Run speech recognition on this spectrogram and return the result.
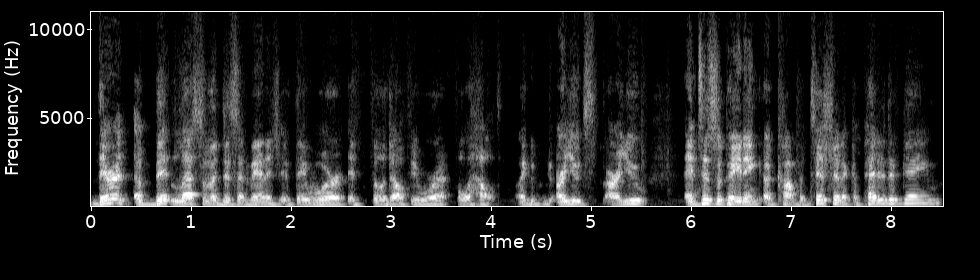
they're a bit less of a disadvantage if they were if Philadelphia were at full health. Like, are you are you anticipating a competition, a competitive game,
